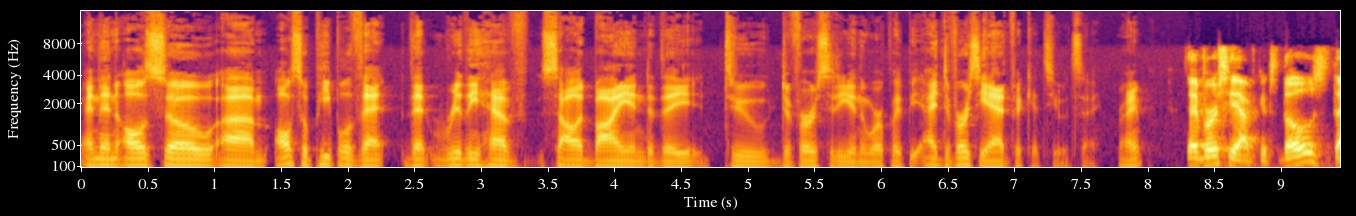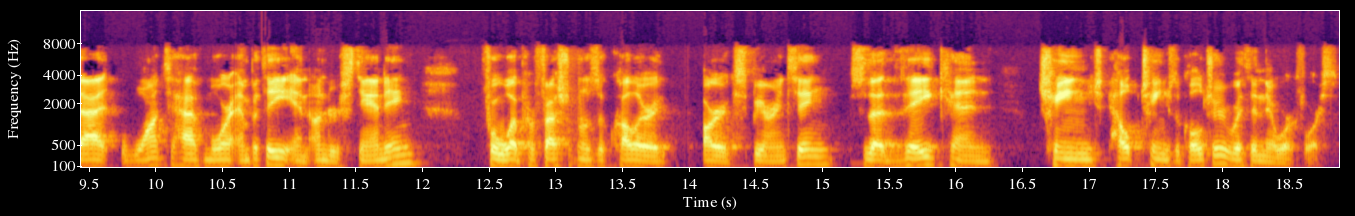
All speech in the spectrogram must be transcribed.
and then also um, also people that that really have solid buy-in to the to diversity in the workplace, diversity advocates, you would say, right? Diversity advocates, those that want to have more empathy and understanding for what professionals of color are experiencing, so that they can change, help change the culture within their workforce.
